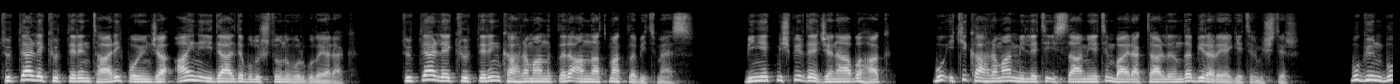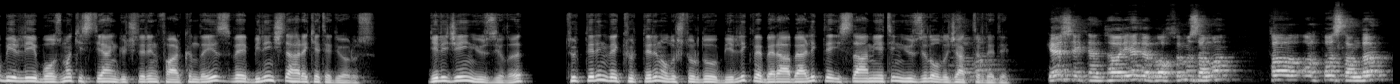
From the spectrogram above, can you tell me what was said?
Türklerle Kürtlerin tarih boyunca aynı idealde buluştuğunu vurgulayarak, Türklerle Kürtlerin kahramanlıkları anlatmakla bitmez. 1071'de Cenabı Hak, bu iki kahraman milleti İslamiyet'in bayraktarlığında bir araya getirmiştir. Bugün bu birliği bozmak isteyen güçlerin farkındayız ve bilinçle hareket ediyoruz. Geleceğin yüzyılı, Türklerin ve Kürtlerin oluşturduğu birlik ve beraberlikle İslamiyet'in yüzyılı olacaktır dedi. gerçekten tarihe de baktığımız zaman ta Alparslan'dan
